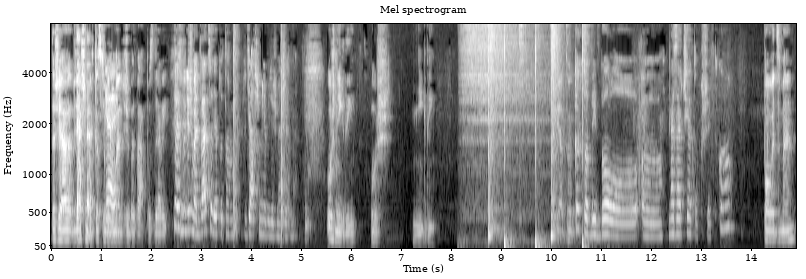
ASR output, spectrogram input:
Takže ja v ďalšom podcaste budem mať už iba dva pozdraví. Teraz budeš mať 20 a potom v ďalšom nebudeš mať žiadne. Už nikdy. Už nikdy. To Toto by bolo uh, na začiatok všetko. povedzme.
